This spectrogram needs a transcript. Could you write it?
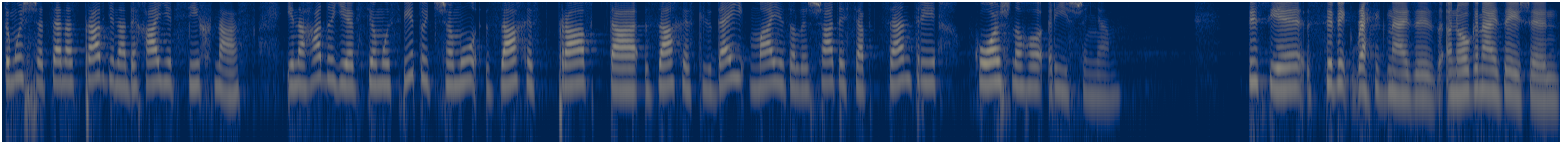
Тому що це насправді надихає всіх нас і нагадує всьому світу, чому захист прав та захист людей має залишатися в центрі кожного рішення. This year, Civic recognises an organisation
